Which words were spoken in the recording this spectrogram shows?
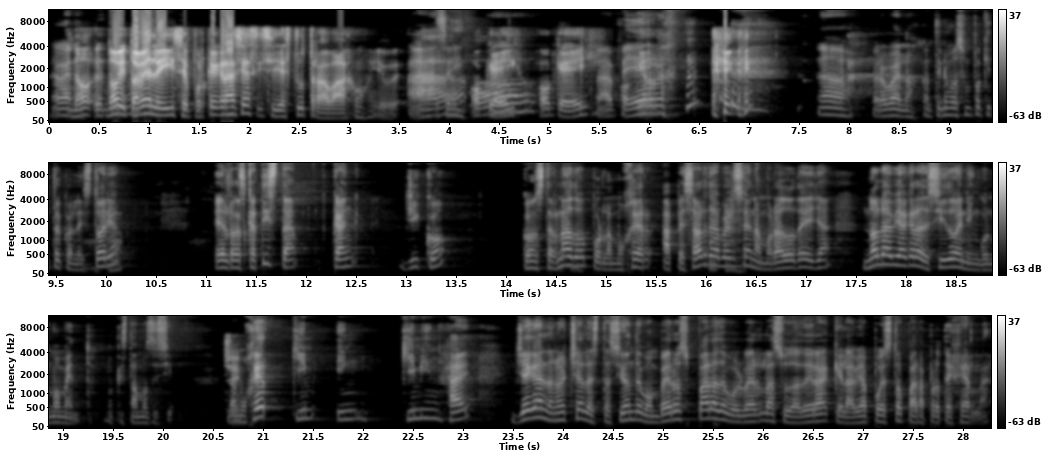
Bueno, No, no, y todavía le dice, ¿por qué gracias? Y si es tu trabajo. Y yo, Ah, ah, sí. ok, Ah. ok. Ah, ok. perro. no, pero bueno, continuemos un poquito con la historia. El rescatista, Kang Jiko, consternado por la mujer, a pesar de haberse enamorado de ella, no le había agradecido en ningún momento, lo que estamos diciendo. La mujer, Kim In, Kim In Hai, llega en la noche a la estación de bomberos para devolver la sudadera que le había puesto para protegerla.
